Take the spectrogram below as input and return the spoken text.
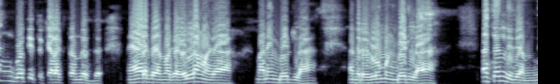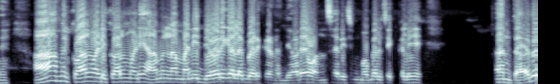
ಹಂಗ್ ಗೊತ್ತಿತ್ತು ಕೆಳಗ್ ತಂದದ್ದು? ನಾ ಹೇಳ್ದೆ, ಮಗ, ಇಲ್ಲ ಮಗ, ಮನೆಗ್ ಬಿಡ್ಲಾ? ಅಂದ್ರೆ ರೂಮಂಗ್ ಬಿಡ್ಲಾ? ನಾ ತಂದಿದ್ದೆ ಅಮ್ಮಿ. ಆಮೇಲೆ ಕಾಲ್ ಮಾಡಿ ಕಾಲ್ ಮಾಡಿ, ಆಮೇಲೆ ನಾ ಮನಿ ದೇವರಿಗೆಲ್ಲ ಬೇಡ್ಕೊಂಡ. ದೇವ್ರೇ ಒಂದ್ಸರಿ ಮೊಬೈಲ್ ಸಿಕ್ಕಲಿ ಅಂತ. ಅದು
